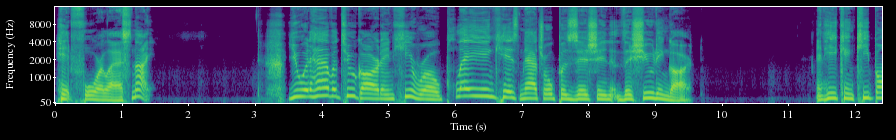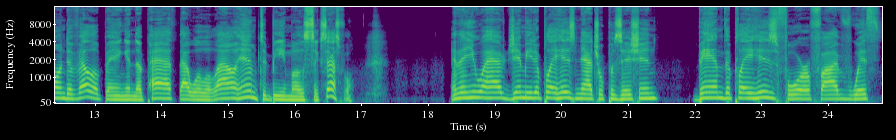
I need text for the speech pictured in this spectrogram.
hit four last night. You would have a two guard and Herro playing his natural position, the shooting guard. And he can keep on developing in the path that will allow him to be most successful. And then you will have Jimmy to play his natural position, Bam to play his four or five with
